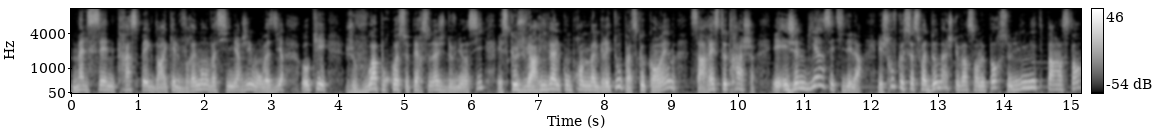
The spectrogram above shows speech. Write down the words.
malsaine, craspec, dans laquelle vraiment on va s'immerger, où on va se dire « Ok, je vois pourquoi ce personnage est devenu ainsi, est-ce que je vais arriver à le comprendre malgré tout ?» Parce que quand même, ça reste trash. Et, et j'aime bien cette idée-là. Et je trouve que ça soit dommage que Vincent Leport se limite par instant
